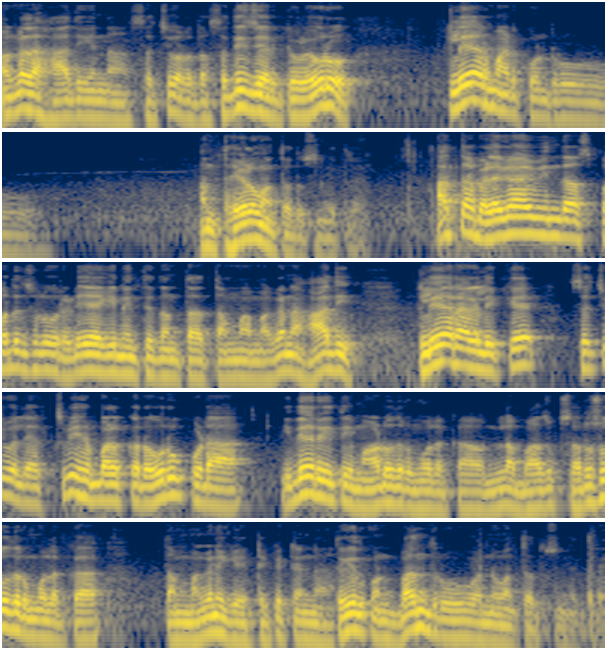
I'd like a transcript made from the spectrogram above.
ಮಗಳ ಹಾದಿಯನ್ನು ಸಚಿವರಾದ ಸತೀಶ್ ಜಾರಕಿಹೊಳಿ ಅವರು ಕ್ಲಿಯರ್ ಮಾಡಿಕೊಂಡ್ರು ಅಂತ ಹೇಳುವಂಥದ್ದು ಸ್ನೇಹಿತರೆ. ಅತ್ತ ಬೆಳಗಾವಿಯಿಂದ ಸ್ಪರ್ಧಿಸಲು ರೆಡಿಯಾಗಿ ನಿಂತಿದ್ದಂಥ ತಮ್ಮ ಮಗನ ಹಾದಿ ಕ್ಲಿಯರ್ ಆಗಲಿಕ್ಕೆ ಸಚಿವ ಲಕ್ಷ್ಮೀ ಹೆಬ್ಬಾಳ್ಕರ್ ಅವರು ಕೂಡ ಇದೇ ರೀತಿ ಮಾಡೋದ್ರ ಮೂಲಕ ಅವನ್ನೆಲ್ಲ ಬಾಜುಕ್ ಸರಿಸೋದ್ರ ಮೂಲಕ ತಮ್ಮ ಮಗನಿಗೆ ಟಿಕೆಟನ್ನು ತೆಗೆದುಕೊಂಡು ಬಂದರು ಅನ್ನುವಂಥದ್ದು ಸ್ನೇಹಿತರೆ.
